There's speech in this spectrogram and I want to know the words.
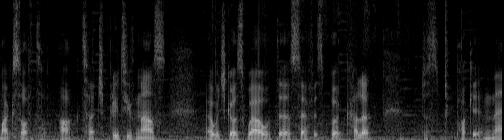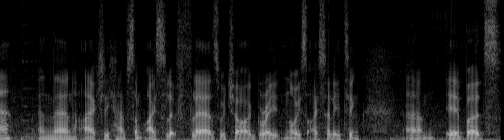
Microsoft Arc Touch Bluetooth mouse uh, which goes well with the Surface Book color just pocket in there and then I actually have some isolate flares which are great noise isolating um, earbuds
